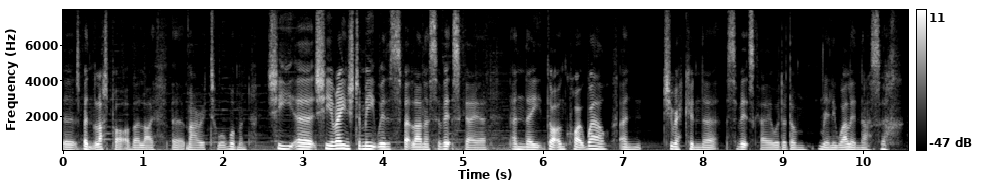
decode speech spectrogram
uh, spent the last part of her life uh, married to a woman. She uh, she arranged to meet with Svetlana Savitskaya, and they got on quite well. And she reckoned that Savitskaya would have done really well in NASA.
